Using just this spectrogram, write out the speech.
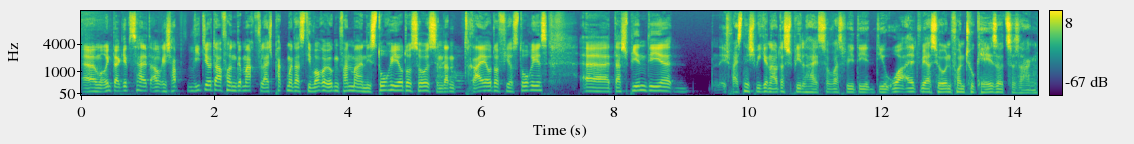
Ähm, und da gibt es halt auch, ich habe ein Video davon gemacht. Vielleicht packt man das die Woche irgendwann mal in die Story oder so. Es sind dann drei oder vier Stories. Äh, da spielen die, ich weiß nicht, wie genau das Spiel heißt, sowas wie die, die uralt-Version von 2K sozusagen.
